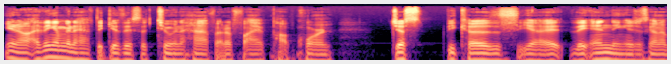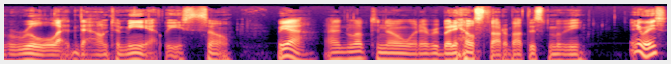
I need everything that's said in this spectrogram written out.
you know, I think I'm gonna have to give this a two and a half out of five popcorn, just because, yeah, it, the ending is just kind of a real letdown to me, at least. So, but yeah, I'd love to know what everybody else thought about this movie. Anyways,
